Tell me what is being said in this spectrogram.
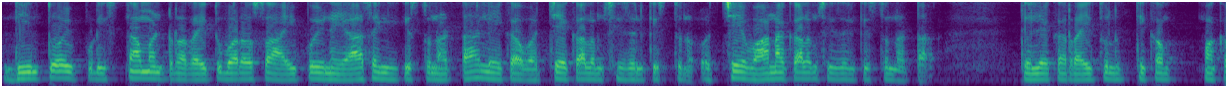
దీంతో ఇప్పుడు ఇస్తామంటున్న రైతు భరోసా అయిపోయిన యాసంగికి ఇస్తున్నట్ట లేక వచ్చే కాలం సీజన్కి ఇస్తున్న వచ్చే వానాకాలం సీజన్కి ఇస్తున్నట్ట తెలియక రైతులు తికమక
